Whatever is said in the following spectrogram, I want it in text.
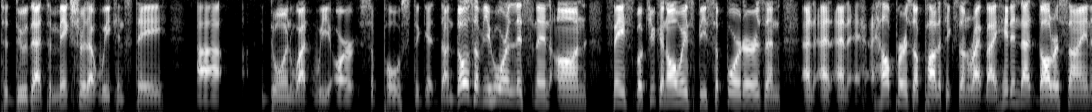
to do that, to make sure that we can stay uh, doing what we are supposed to get done. Those of you who are listening on Facebook, you can always be supporters and, and, and, and helpers of Politics Done Right by hitting that dollar sign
